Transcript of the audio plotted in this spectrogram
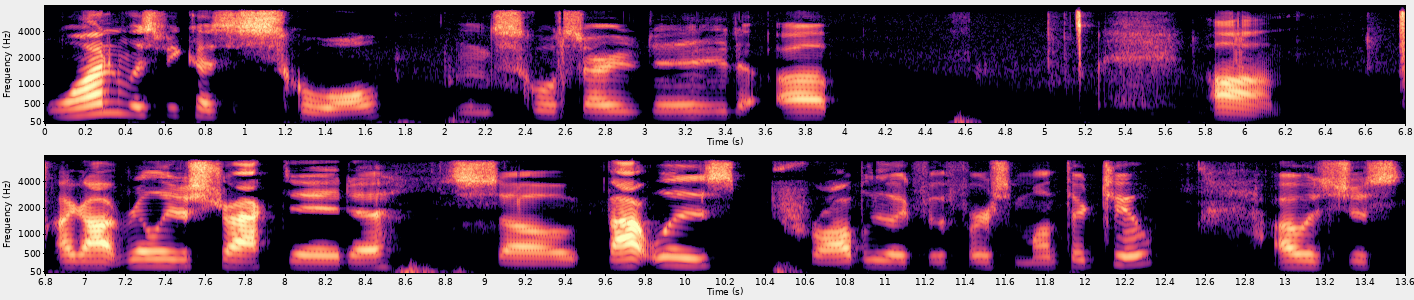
one was because of school. When school started up, um, I got really distracted. So that was probably like for the first month or two. I was just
